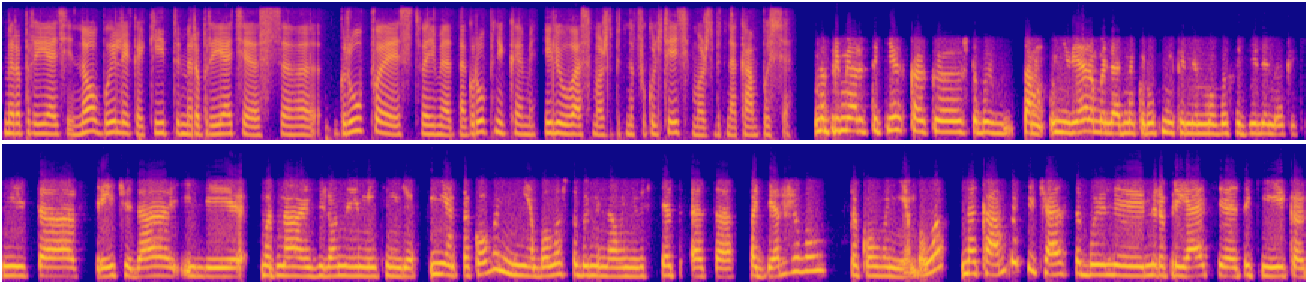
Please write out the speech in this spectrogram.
мероприятий, но были какие-то мероприятия с э, группой, с твоими одногруппниками? Или у вас, может быть, на факультете, может быть, на кампусе? Например, таких, как э, чтобы там универом или однокрупниками мы выходили на какие-то встречи, да, или вот на зеленые митинги. Нет, такого не было, чтобы именно университет это поддерживал такого не было. На кампусе часто были мероприятия, такие как,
